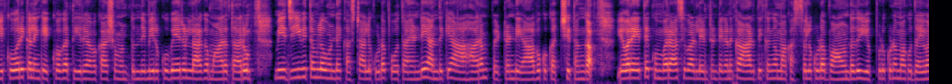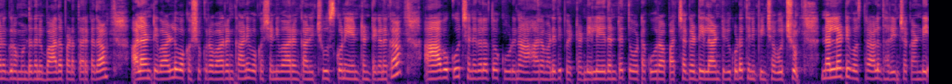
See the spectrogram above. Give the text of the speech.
మీ కోరికలు ఇంకా ఎక్కువగా తీరే అవకాశం ఉంటుంది. మీరు కుబేరులాగా మారుతారు. మీ జీవితంలో ఉండే కష్టాలు కూడా పోతాయండి. అందుకే ఆహారం పెట్టండి. ఆవుకు ఖచ్చితంగా. ఎవరైతే కుంభరాశి వాళ్ళు ఏంటంటే కనుక ఆర్థికంగా మాకు అస్సలు కూడా బాగుండదు. ఎప్పుడు కూడా మాకు దైవానుగ్రహం ఉండదని బాధపడతారు కదా. అలాంటి వాళ్ళు ఒక శుక్రవారం కానీ ఒక శనివారం కానీ చూసుకొని ఏంటంటే కనుక ఆవుకు శనగలతో కూడిన ఆహారం అనేది పెట్టండి. లేదంటే తోటకూర పచ్చగడ్డి ఇలాంటివి కూడా తినిపించవచ్చు. నల్లటి వస్త్రాలు ధరించకండి.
